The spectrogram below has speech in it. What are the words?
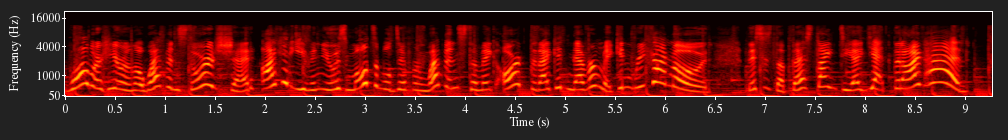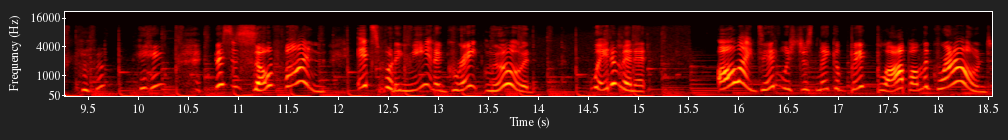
while we're here in the weapon storage shed, I could even use multiple different weapons to make art that I could never make in recon mode. This is the best idea yet that I've had. this is so fun! It's putting me in a great mood. Wait a minute. All I did was just make a big blob on the ground.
